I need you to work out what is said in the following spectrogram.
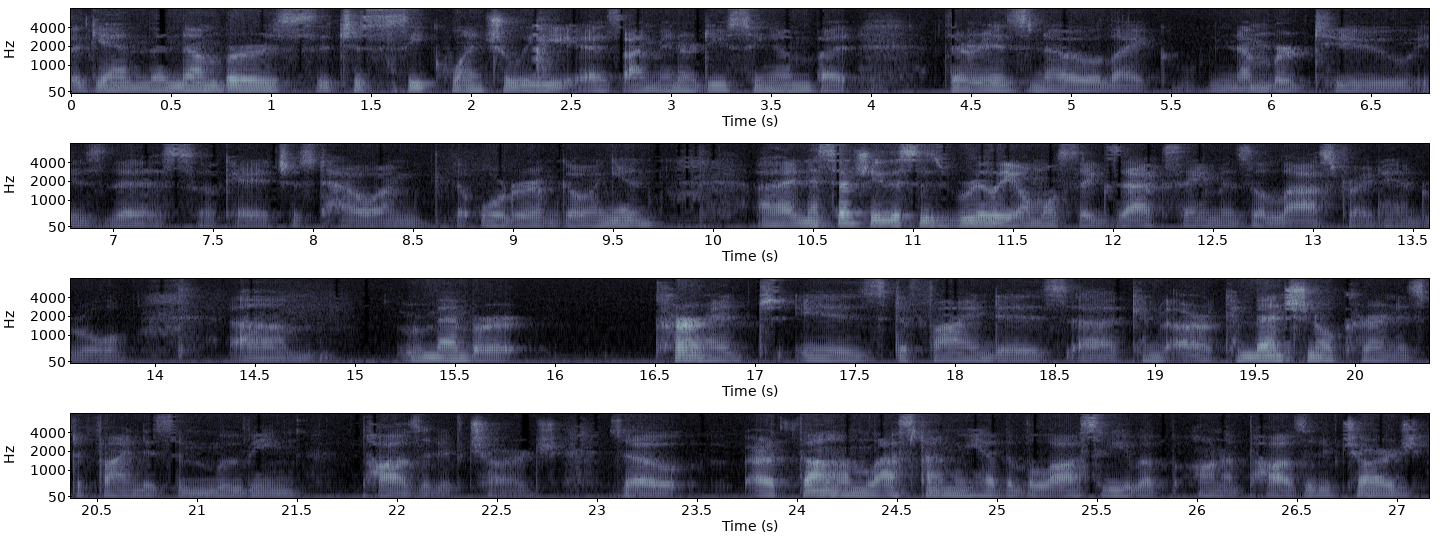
again, the numbers, it's just sequentially as I'm introducing them, but there is no like number two is this, okay? It's just how I'm, the order I'm going in. Uh, and essentially this is really almost the exact same as the last right-hand rule. Um, remember, current is defined as, uh, con our conventional current is defined as a moving positive charge. So our thumb, last time we had the velocity of a, on a positive charge.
